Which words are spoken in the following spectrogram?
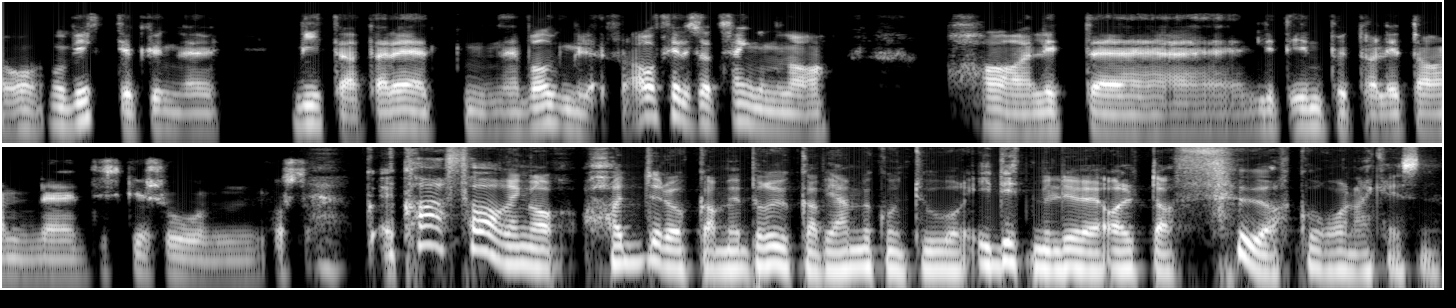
og, og viktig å kunne vite at det er en valgmulighet. For av og til så trenger man å ha litt, litt input og litt annen diskusjon også. Hva erfaringer hadde dere med bruk av hjemmekontor i ditt miljø i Alta før koronakrisen?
